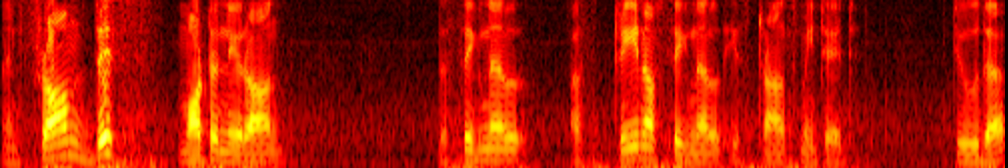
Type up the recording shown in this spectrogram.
And from this motor neuron, the signal a strain of signal is transmitted to the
